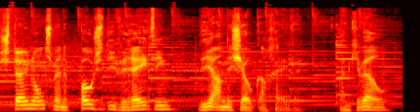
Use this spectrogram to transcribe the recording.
steun ons met een positieve rating die je aan de show kan geven. Dankjewel.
